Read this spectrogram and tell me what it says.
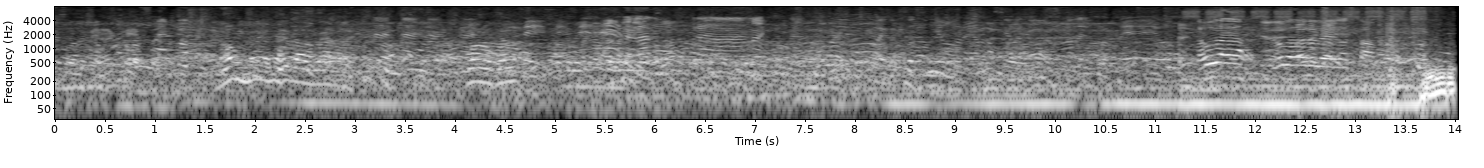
sì, sì, è la nostra trofeo. Saluta, saluta la, la stampa.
